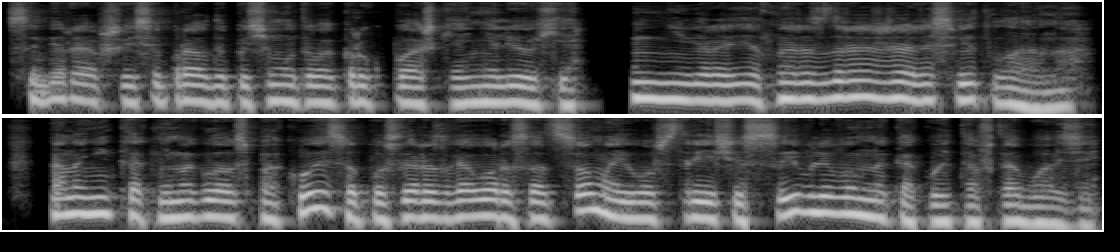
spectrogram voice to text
собиравшиеся, правда, почему-то вокруг Пашки, а не Лехи, невероятно раздражали Светлану. Она никак не могла успокоиться после разговора с отцом о его встрече с Ивлевым на какой-то автобазе.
